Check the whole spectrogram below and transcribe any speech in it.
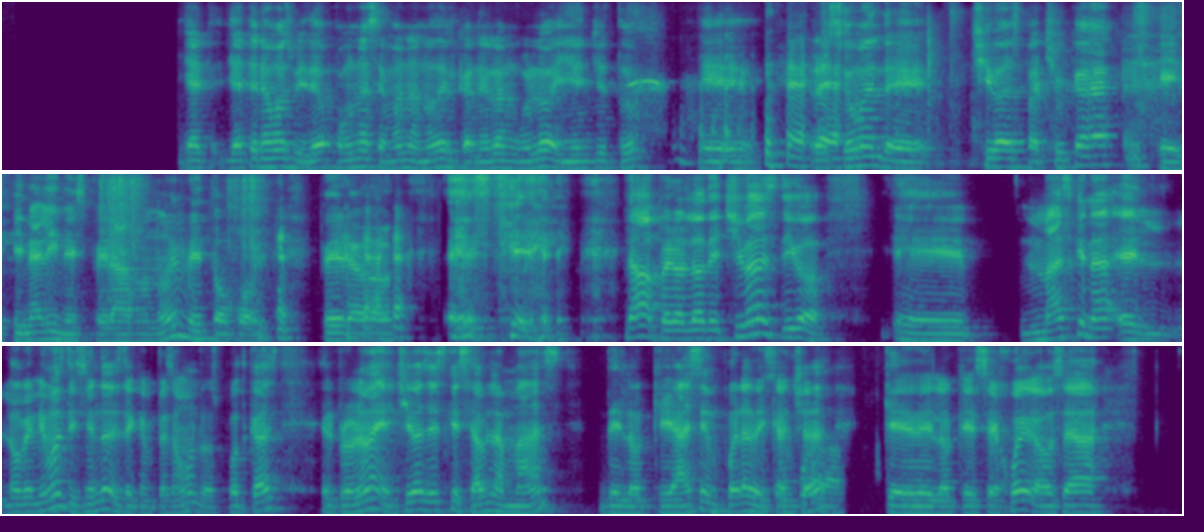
Ya, ya tenemos video para una semana, ¿no? Del Canelo Angulo ahí en YouTube. Eh, resumen de Chivas Pachuca, eh, final inesperado, ¿no? Y meto gol. Pero, este, no, pero lo de Chivas, digo, eh, más que nada, el- lo venimos diciendo desde que empezamos los podcasts, el problema de Chivas es que se habla más de lo que hacen fuera de Se cancha juega. que de lo que se juega. O sea,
